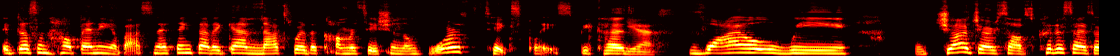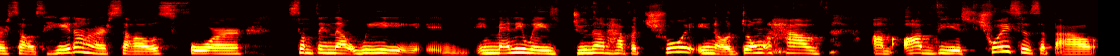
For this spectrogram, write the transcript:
It doesn't help any of us. And I think that again, that's where the conversation of worth takes place because yes. while we judge ourselves, criticize ourselves, hate on ourselves for something that we, in many ways, do not have a choice, you know, don't have um, obvious choices about,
